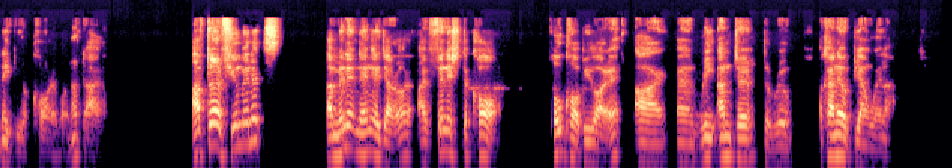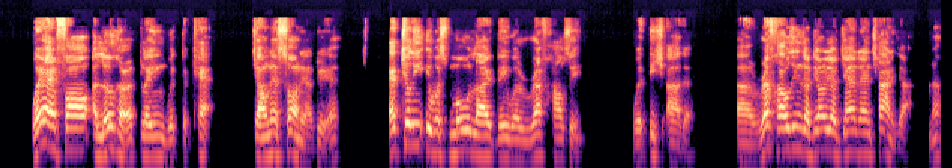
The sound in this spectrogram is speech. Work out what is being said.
နှိပ်ပြီးတော့ခေါ်တယ်ပေါ့နော် dial after a few minutes a minute နည်းငယ်ကြတော့ i finished the call ဖုန်းခေါ်ပြီးသွားတယ် i and re-enter the room အခန်းထဲကိုပြန်ဝင်လာ where I found Aloha playing with the cat. ကြောင်နဲ့ဆော့နေတာတွေ့တယ် Actually it was more like they were rough housing with each other. Uh rough housing ဆိုတော့တယောက်ယောက်ကျန်းတန်းချနေကြနော်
